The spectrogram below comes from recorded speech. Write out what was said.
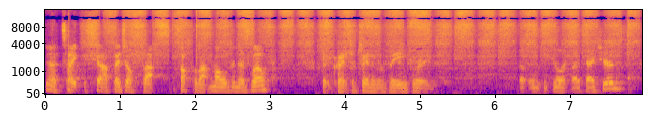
going to take the sharp edge off that top of that moulding as well. So it creates a bit of a V groove at all the joint locations.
